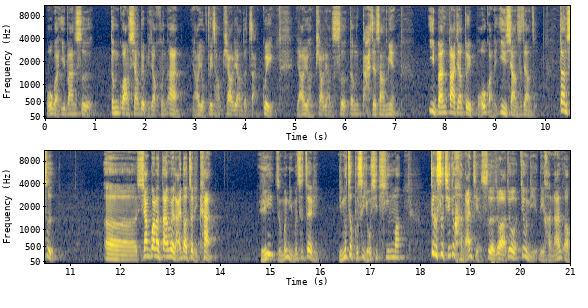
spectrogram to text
博物馆一般是灯光相对比较昏暗，然后有非常漂亮的展柜，然后有很漂亮的射灯打在上面。一般大家对博物馆的印象是这样子，但是呃，相关的单位来到这里看，诶，怎么你们是这里？你们这不是游戏厅吗？这个事情就很难解释，是吧？就就你你很难哦，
